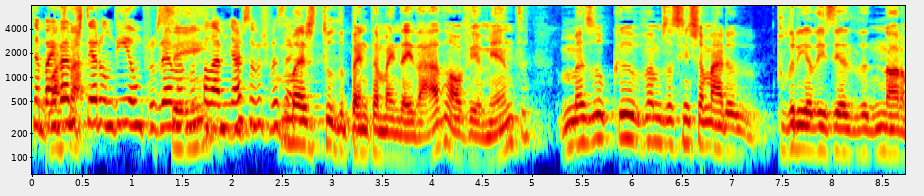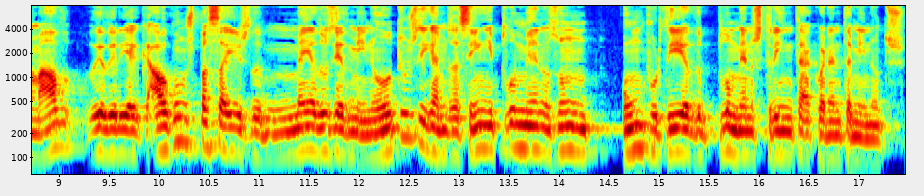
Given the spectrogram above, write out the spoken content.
também vamos está. ter um dia um programa Sim, para falar melhor sobre os passeios. Mas tudo depende também da idade, obviamente. Mas o que vamos assim chamar, poderia dizer de normal, eu diria que alguns passeios de meia dúzia de minutos, digamos assim, e pelo menos um, um por dia de pelo menos 30 a 40 minutos.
